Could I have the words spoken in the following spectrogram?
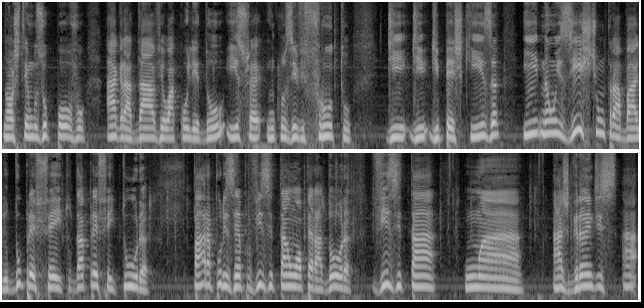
nós temos o povo agradável, acolhedor, e isso é inclusive fruto de, de, de pesquisa. E não existe um trabalho do prefeito, da prefeitura, para, por exemplo, visitar uma operadora, visitar uma as grandes, a,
